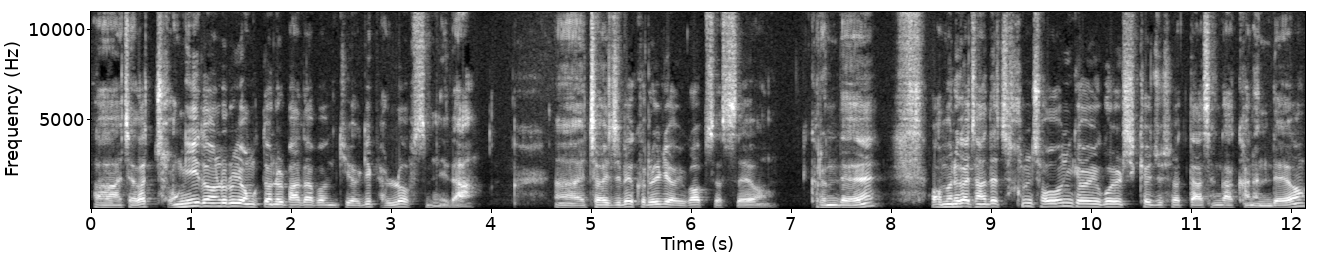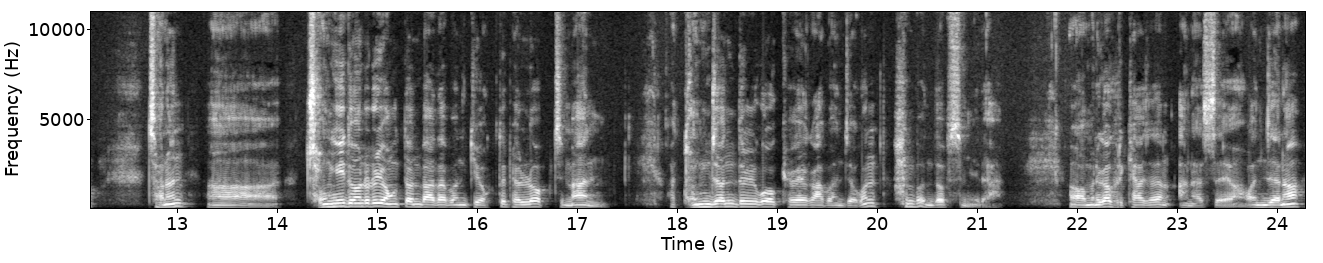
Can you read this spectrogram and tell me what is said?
아, 제가 종이돈으로 용돈을 받아본 기억이 별로 없습니다. 아, 저희 집에 그럴 여유가 없었어요. 그런데 어머니가 저한테 참 좋은 교육을 시켜주셨다 생각하는데요. 저는 아, 종이돈으로 용돈 받아본 기억도 별로 없지만 동전 들고 교회 가본 적은 한 번도 없습니다. 어머니가 그렇게 하지 않았어요. 언제나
